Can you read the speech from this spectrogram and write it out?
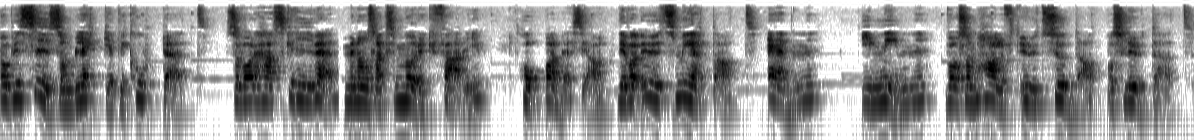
Och precis som bläcket i kortet så var det här skrivet med någon slags mörk färg. Hoppades jag. Det var utsmetat en i min var som halvt utsuddat på slutet.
